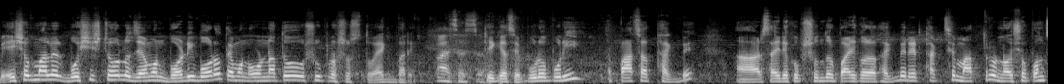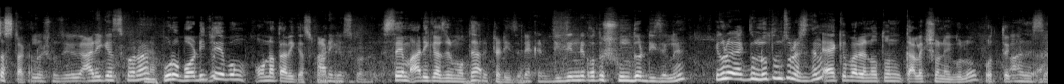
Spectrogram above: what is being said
এইসব মালের বৈশিষ্ট্য হলো যেমন বডি বড় তেমন ওড়নাতেও সুপ্রশস্ত একবারে। আচ্ছা আচ্ছা। ঠিক আছে পুরোপুরি পাঁচ হাত থাকবে। আর সাইডে খুব সুন্দর পাড়ি করা থাকবে। রেট থাকছে মাত্র নয়শো পঞ্চাশ টাকা। আরি কাজ করা। হ্যাঁ, পুরো বডিতে এবং ওনা তারি কাজ করা আরি কাজ করা। সেম আরি কাজের মধ্যে আরেকটা ডিজাইন দেখেন ডিজাইনটা কত সুন্দর ডিজাইন হ্যাঁ? এগুলো একদম নতুন চলে আসছে একেবারে নতুন কালেকশন এগুলো প্রত্যেক আচ্ছা, আচ্ছা।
